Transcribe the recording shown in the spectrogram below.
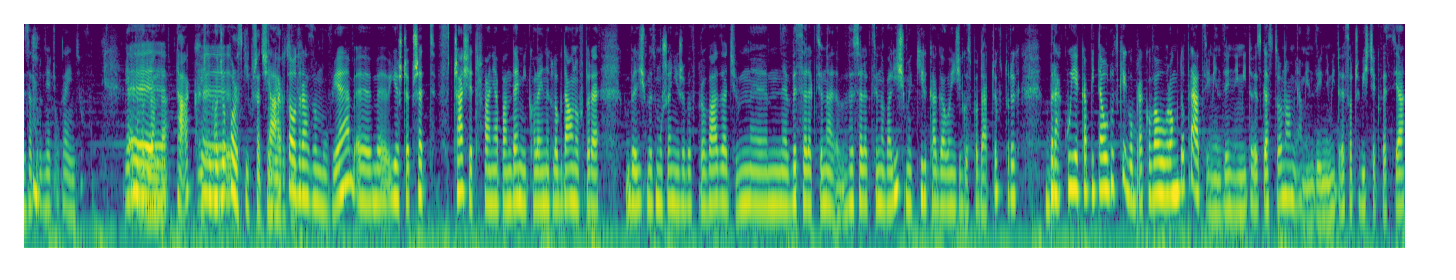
zatrudniać Ukraińców? Jak to E, wygląda? Tak. Jeśli chodzi o e, polskich Tak, przedsiębiorców. to od razu mówię. Jeszcze przed, w czasie trwania pandemii, kolejnych lockdownów, które byliśmy zmuszeni, żeby wprowadzać, wyselekcjonowaliśmy kilka gałęzi gospodarczych, w których brakuje kapitału ludzkiego, brakowało rąk do pracy. Między innymi to jest gastronomia, między innymi to jest oczywiście kwestia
